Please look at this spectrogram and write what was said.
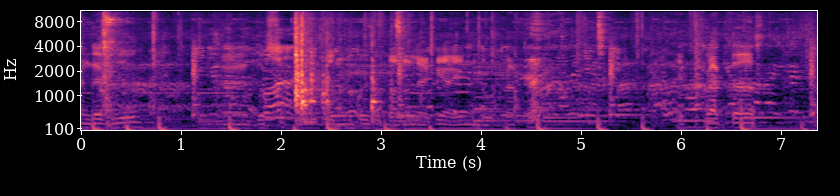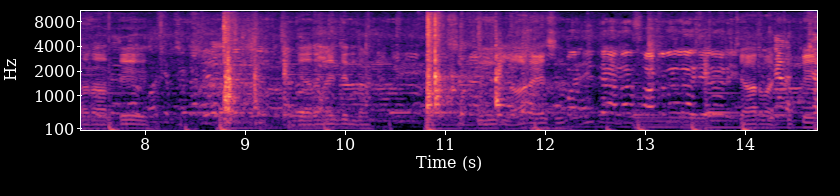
ਸੰਗਤ ਜੀ। ਗੁਰਸਿੱਖ ਜੰਮੂ ਤੋਂ ਇੱਕ ਲੈ ਕੇ ਆਏ ਨੇ, ਦੋ ਟਰੱਕ। ਇੱਕ ਟਰੱਕ ਰਾਤ ਦੇ 11 ਵਜੇ ਦੇ ਲਾ ਸਪੀਡ ਲਾ ਰਹੇ ਸੀ। 4 ਵਜ ਚੁੱਕੇ ਆ।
